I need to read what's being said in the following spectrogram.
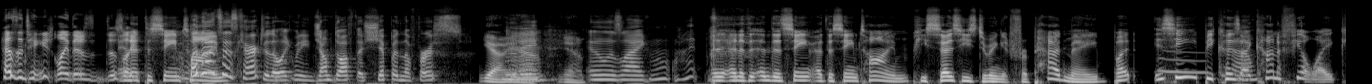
hesitation. Like, there's just like, at the same But time, that's his character though. Like when he jumped off the ship in the first yeah, yeah, movie, yeah. and it was like, mm, what? And, and at the, and the same at the same time, he says he's doing it for Padme, but is he? Because I kind of feel like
